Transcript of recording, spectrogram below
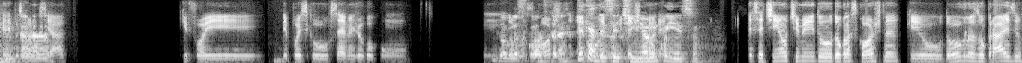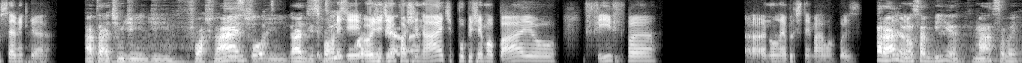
que Uhum. depois foi anunciado. Que foi depois que o Seven jogou com com Douglas Costa, né? O que, que é DC Team? Eu não conheço. DC Team é o time do Douglas Costa, que o Douglas, o Braz e o Seven criaram. Ah tá, é time de, de Fortnite? esporte. de- Ah, de É esporte. de- esporte hoje em em dia é né? Fortnite, PUBG Mobile, FIFA. ah, não lembro se tem mais alguma coisa. Caralho, eu não sabia. Massa, velho.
